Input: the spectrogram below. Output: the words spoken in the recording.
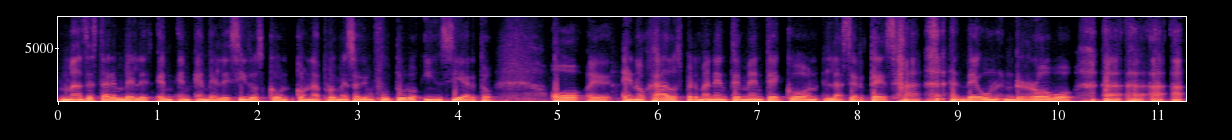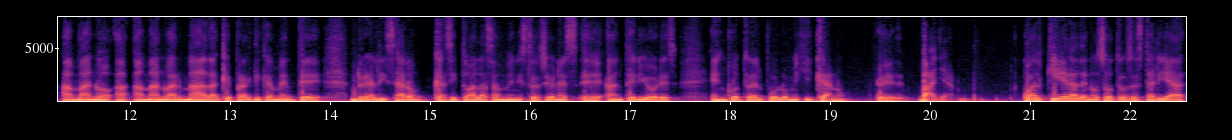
más de estar embelecidos con, con la promesa de un futuro incierto o eh, enojados permanentemente con la certeza de un robo a, mano, a, mano armada que prácticamente realizaron casi todas las administraciones eh, anteriores en contra del pueblo mexicano. Eh, vaya, Cualquiera de nosotros estaría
